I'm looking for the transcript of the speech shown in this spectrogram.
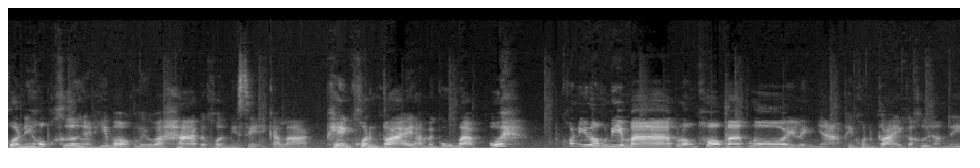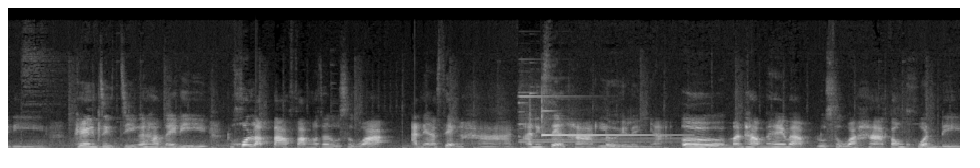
คนที่หบเครื่องอย่างที่บอกเลยว่าฮาร์ดเป็นคนมีเสียงเอกลักษณ์เพลงคนไกลทำให้กุ้งแบบโอ๊ยคนนี้ร้องดีมากร้องเพราะมากเลยอะไรเงี้ยเพลงคนไกลก็คือทำได้ดี เพลงจริงๆก็ทำได้ดี ทุกคนหลับตาฟังก็จะรู้สึกว่า อันเนี้ยเสียงฮาร์ดอันนี้เสียงฮาร์ดเลยอะไรเงี้ย เออ มันทำให้แบบรู้สึกว่าฮาร์ดต้องควรดี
